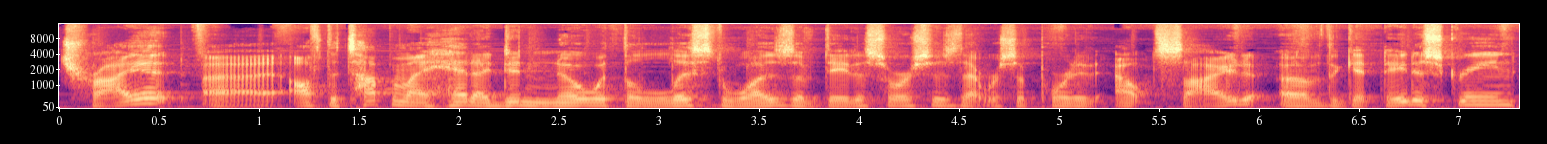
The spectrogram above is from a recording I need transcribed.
try it. Uh, off the top of my head, I didn't know what the list was of data sources that were supported outside of the Get Data screen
